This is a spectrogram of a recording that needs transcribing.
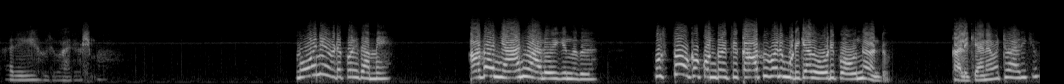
ഹരേ ഗുരുവായൂഷ്മ മോനെ എവിടെ പോയി തമ്മേ അതാ ഞാനും ആലോചിക്കുന്നത്. പുസ്തകമൊക്കെ കൊണ്ടുവച്ച് കാപ്പി പോലും കുടിക്കാതെ ഓടി പോകുന്ന കണ്ടു. കളിക്കാനോ മറ്റോ ആയിരിക്കും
